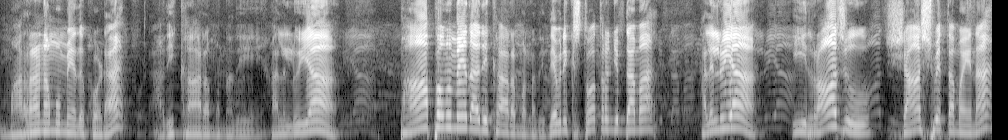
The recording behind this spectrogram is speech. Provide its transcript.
మరణము మీద కూడా అధికారం ఉన్నది. హలలుయా పాపము మీద అధికారం ఉన్నది. దేవునికి స్తోత్రం చెప్దామా? హలలుయా ఈ రాజు శాశ్వతమైన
